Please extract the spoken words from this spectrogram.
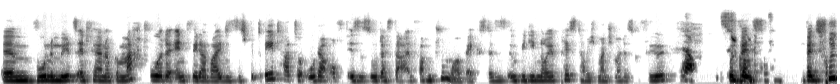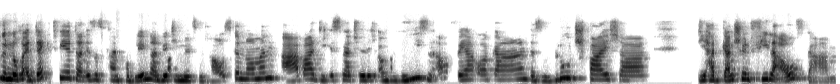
ähm, wo eine Milzentfernung gemacht wurde, entweder weil die sich gedreht hatte oder oft ist es so, dass da einfach ein Tumor wächst. Das ist irgendwie die neue Pest, habe ich manchmal das Gefühl. Ja, das Und wenn es früh genug entdeckt wird, dann ist es kein Problem, dann wird die Milz mit rausgenommen. Aber die ist natürlich auch ein Riesenaufwehrorgan, das ein Blutspeicher, die hat ganz schön viele Aufgaben.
